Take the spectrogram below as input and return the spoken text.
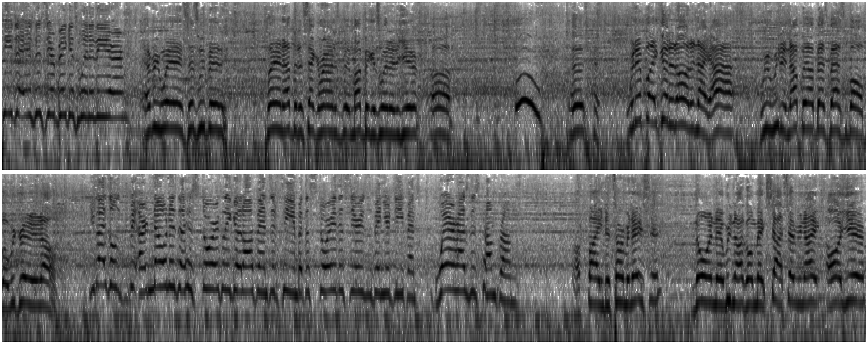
PJ, is this your biggest win of the year? Every win since we've been playing after the second round has been my biggest win of the year. Uh, woo. we didn't play good at all tonight. I, we, we did not play our best basketball, but we gritted it out. You guys are known as a historically good offensive team, but the story of the series has been your defense. Where has this come from? Our fighting determination, knowing that we're not going to make shots every night, all year.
